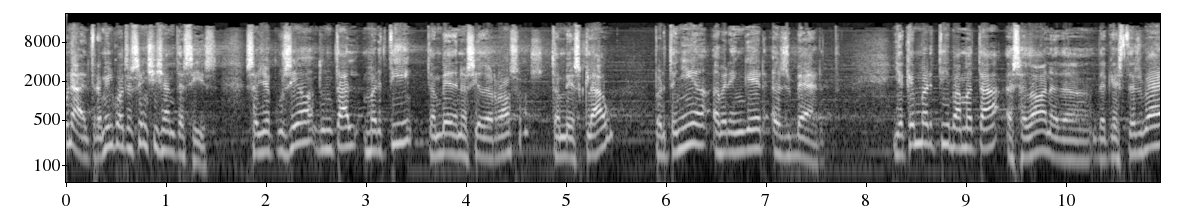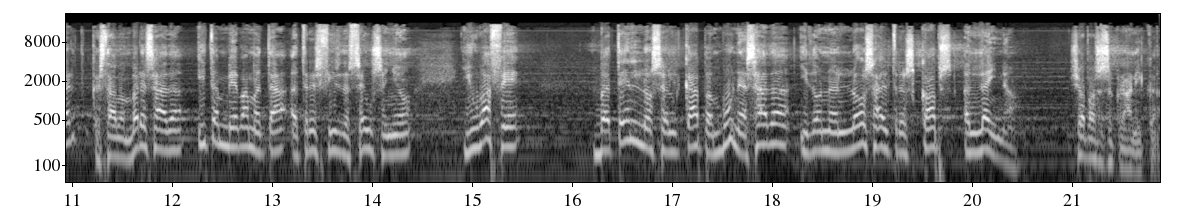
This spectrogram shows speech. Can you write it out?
Una altra, 1466, l'execució d'un tal Martí, també de Nació de Rossos, també esclau, pertanyia a Berenguer Esbert. I aquest Martí va matar a la dona d'aquest Esbert, que estava embarassada, i també va matar a tres fills del seu senyor, i ho va fer batent-los el cap amb una assada i donant-los altres cops en l'eina. Això posa la crònica.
